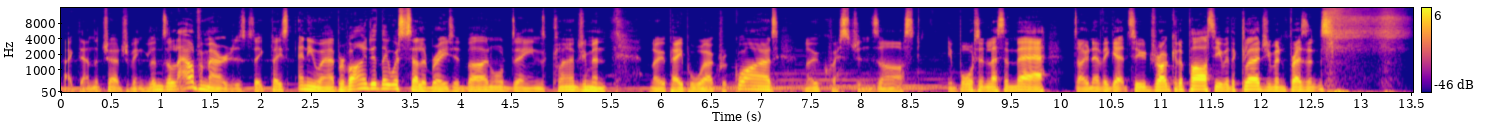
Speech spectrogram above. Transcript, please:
Back then, the Church of England allowed for marriages to take place anywhere, provided they were celebrated by an ordained clergyman. No paperwork required, no questions asked. Important lesson there don't ever get too drunk at a party with a clergyman present.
